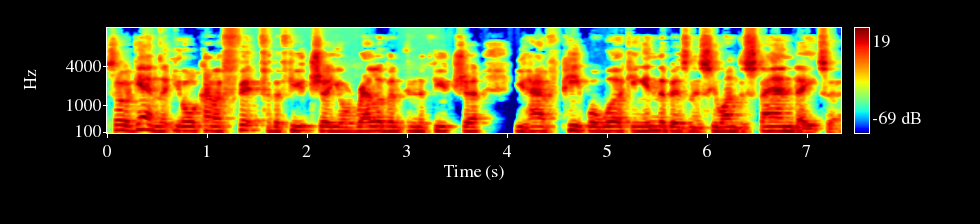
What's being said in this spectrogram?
So again, that you're kind of fit for the future, you're relevant in the future. You have people working in the business who understand data,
